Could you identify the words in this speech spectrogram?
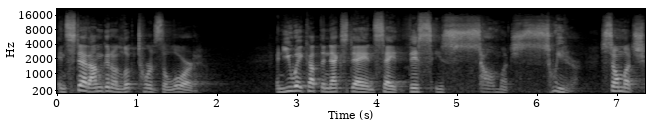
Instead, I'm going to look towards the Lord. And you wake up the next day and say, This is so much sweeter so much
